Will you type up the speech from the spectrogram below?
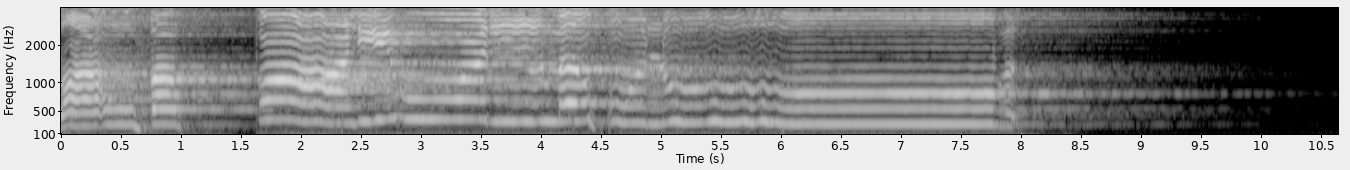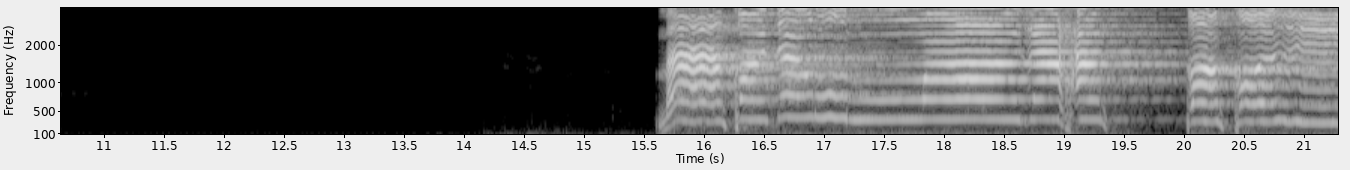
ضعف الطالب والمطلوب. ما قدر الله حق قدره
